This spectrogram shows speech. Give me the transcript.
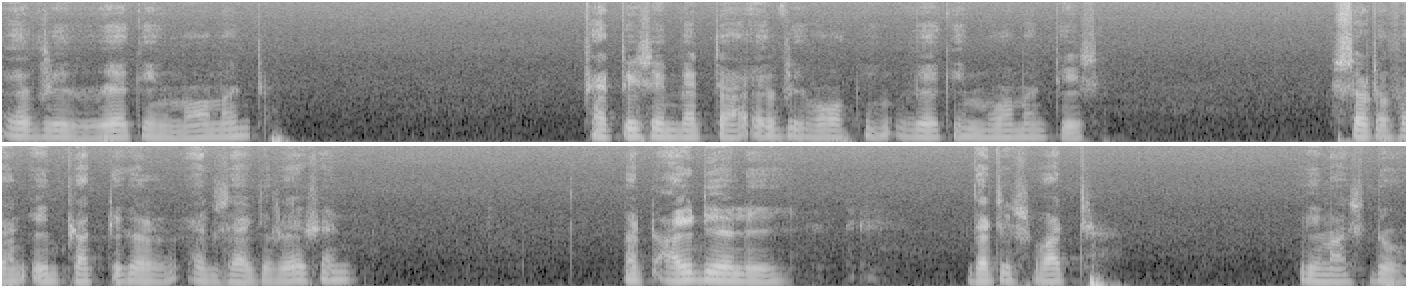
every waking moment, practicing metta every walking, waking moment is sort of an impractical exaggeration, but ideally that is what we must do.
